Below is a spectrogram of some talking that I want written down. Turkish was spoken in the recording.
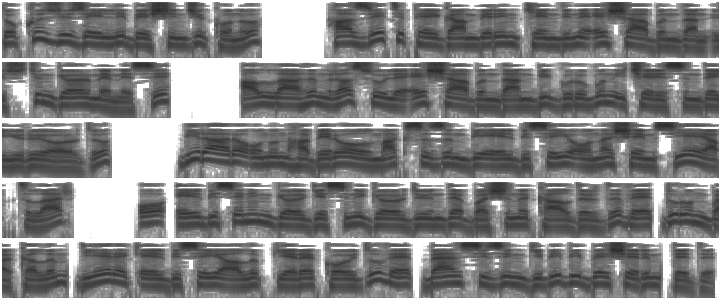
955. konu, Hazreti Peygamber'in kendini eşabından üstün görmemesi, Allah'ın Resulü eşabından bir grubun içerisinde yürüyordu, bir ara onun haberi olmaksızın bir elbiseyi ona şemsiye yaptılar, o, elbisenin gölgesini gördüğünde başını kaldırdı ve, durun bakalım, diyerek elbiseyi alıp yere koydu ve, ben sizin gibi bir beşerim, dedi.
